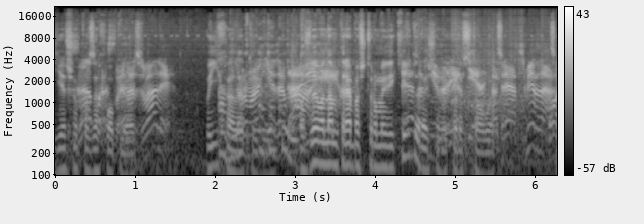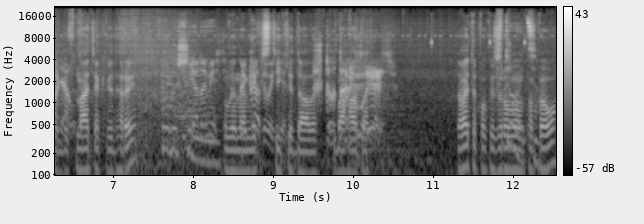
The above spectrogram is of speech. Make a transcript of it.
є що Запросто. Вы позахоплювати. назвали? Поїхали Об'єкт тоді. атакують. Можливо, нам треба штурмовиків, до Этот речі, не використовувати. Отряд смирно. Це Понял. був натяк від гри, Я на Повышение. месте. коли нам їх Приказывайте. стільки дали. Що Багато. там Здесь. Давайте поки зробимо Строїться. ППО.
